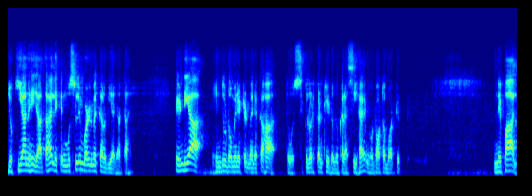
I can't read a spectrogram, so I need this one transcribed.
जो किया नहीं जाता है, लेकिन मुस्लिम वर्ल्ड में कर दिया जाता है। इंडिया हिंदू डोमिनेटेड मैंने कहा तो सेकुलर कंट्री डेमोक्रेसी है no doubt about it Nepal,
